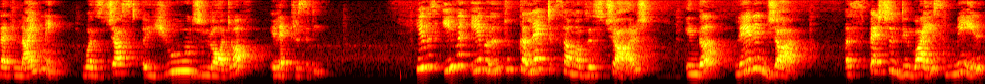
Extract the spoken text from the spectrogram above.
that lightning was just a huge lot of electricity. He was even able to collect some of this charge in the Leyden jar, a special device made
